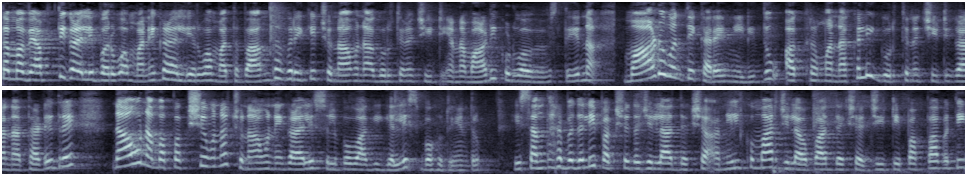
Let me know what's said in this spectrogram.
ತಮ್ಮ ವ್ಯಾಪ್ತಿಗಳಲ್ಲಿ ಬರುವ ಮನೆಗಳಲ್ಲಿರುವ ಮತ ಬಾಂಧವರಿಗೆ ಚುನಾವಣಾ ಗುರುತಿನ ಚೀಟಿಯನ್ನ ಮಾಡಿಕೊಡುವ ವ್ಯವಸ್ಥೆಯನ್ನ ಮಾಡುವಂತೆ ಕರೆ ನೀಡಿದ್ದು, ಅಕ್ರಮ ನಕಲಿ ಗುರುತಿನ ಚೀಟಿಗಳನ್ನ ತಡೆದ್ರೆ ನಾವು ನಮ್ಮ ಪಕ್ಷವನ್ನ ಚುನಾವಣೆಗಳಲ್ಲಿ ಸುಲಭವಾಗಿ ಗೆಲ್ಲಿಸಬಹುದು ಎಂದರು. ಈ ಸಂದರ್ಭದಲ್ಲಿ ಪಕ್ಷದ ಜಿಲ್ಲಾಧ್ಯಕ್ಷ ಅನಿಲ್ ಕುಮಾರ್, ಜಿಲ್ಲಾ ಉಪಾಧ್ಯಕ್ಷ ಜಿಟಿ ಪಂಪಾವತಿ,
